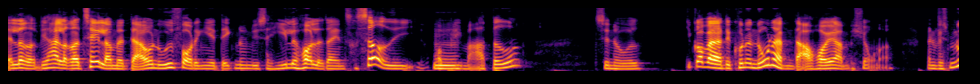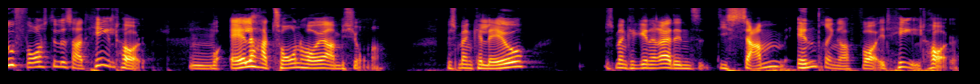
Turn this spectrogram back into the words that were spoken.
allerede, vi har allerede talt om, at der er jo en udfordring i, at det ikke nødvendigvis er hele holdet, der er interesseret i at Mm. blive meget bedre til noget. Det kan godt være, at det kun er nogle af dem, der har høje ambitioner. Men hvis man nu forestiller sig et helt hold, mm. hvor alle har tårnhøje ambitioner, hvis man kan lave, hvis man kan generere den, de samme ændringer for et helt hold,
